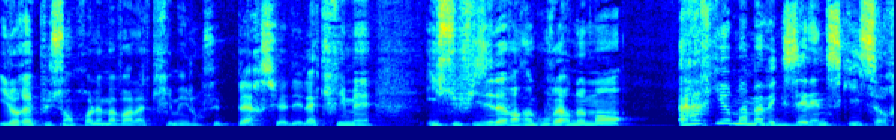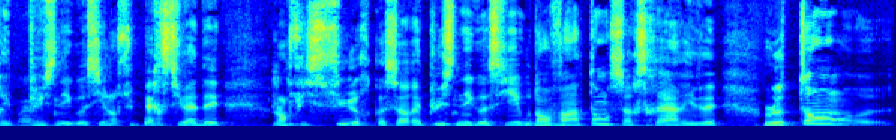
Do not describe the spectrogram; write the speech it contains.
il aurait pu sans problème avoir la Crimée, j'en suis persuadé. La Crimée, il suffisait d'avoir un gouvernement. Rigueur, même avec Zelensky, ça aurait pu se négocier, j'en suis persuadé. J'en suis sûr que ça aurait pu se négocier, ou dans 20 ans, ça serait arrivé. Le temps. euh,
